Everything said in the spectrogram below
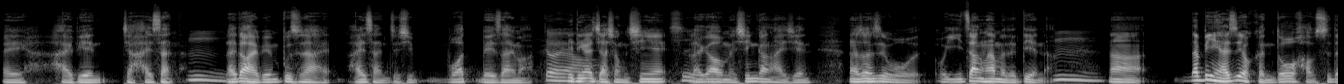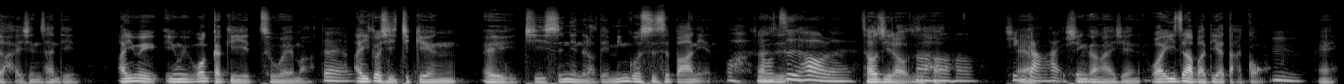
哎海边吃海产。嗯，来到海边不吃海海产就是我没在嘛。对、哦，一定要吃上青。是，来到我们新港海鲜，那算是我我姨丈他们的店了。嗯，那那边还是有很多好吃的海鲜餐厅啊，因为因为我自己出的嘛。对，啊，一个是一间哎几十年的老店，民国四十八年。哇，老字号了，超级老字号。新港海鲜，新港海鲜，我以前把底下打工，嗯，哎，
